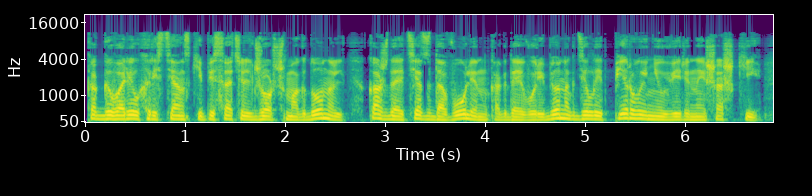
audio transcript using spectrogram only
Как говорил христианский писатель Джордж Макдональд, каждый отец доволен, когда его ребенок делает первые неуверенные шажки –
